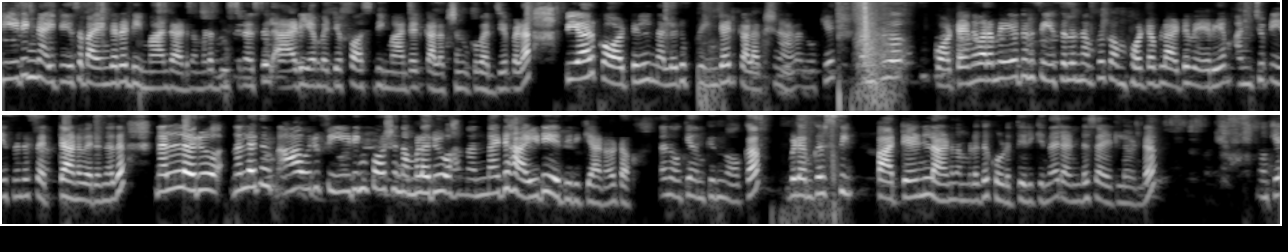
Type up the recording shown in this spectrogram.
ഫീഡിംഗ് നൈറ്റീസ് ഭയങ്കര ഡിമാൻഡാണ് നമ്മുടെ ബിസിനസ്സിൽ ആഡ് ചെയ്യാൻ പറ്റിയ ഫസ്റ്റ് ഡിമാൻഡഡ് കളക്ഷൻ നമുക്ക് പരിചയപ്പെടാം. പിയർ കോട്ടിൽ നല്ലൊരു പ്രിന്റഡ് കളക്ഷൻ ആണ്. നോക്കി നമുക്ക് കോട്ടയം എന്ന് പറയുമ്പോൾ ഏതൊരു സീസണിലും നമുക്ക് കംഫർട്ടബിൾ ആയിട്ട് വെയർ ചെയ്യാം. അഞ്ച് പീസിന്റെ ആണ് വരുന്നത്. നല്ലൊരു നല്ലൊരു ആ ഒരു ഫീഡിങ് പോർഷൻ നമ്മളൊരു നന്നായിട്ട് ഹൈഡ് ചെയ്തിരിക്കുകയാണ് കേട്ടോ. അത് നോക്കി നമുക്കിത് നോക്കാം. ഇവിടെ നമുക്ക് സി പാറ്റേണിലാണ് നമ്മളിത് കൊടുത്തിരിക്കുന്നത്. രണ്ട് സൈഡിലുണ്ട് ഓക്കെ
